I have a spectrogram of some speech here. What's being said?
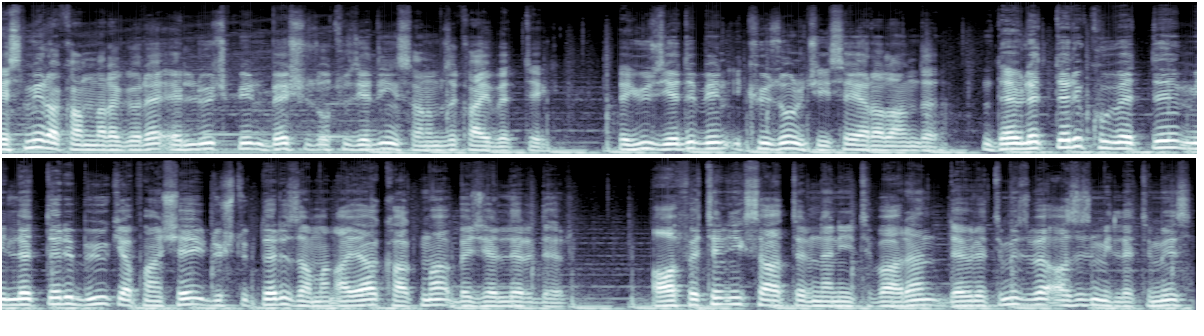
Resmi rakamlara göre 53.537 insanımızı kaybettik ve 107.213 ise yaralandı. Devletleri kuvvetli, milletleri büyük yapan şey düştükleri zaman ayağa kalkma becerileridir. Afetin ilk saatlerinden itibaren devletimiz ve aziz milletimiz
